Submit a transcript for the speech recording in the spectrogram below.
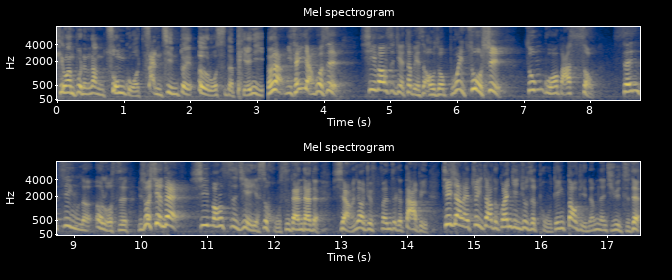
千万不能让中国占尽对俄罗斯的便宜。董事长，你曾经讲过是西方世界，特别是欧洲不会做事，中国把手。伸进了俄罗斯，你说现在西方世界也是虎视眈眈的，想要去分这个大饼。接下来最大的关键就是普丁到底能不能继续执政？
